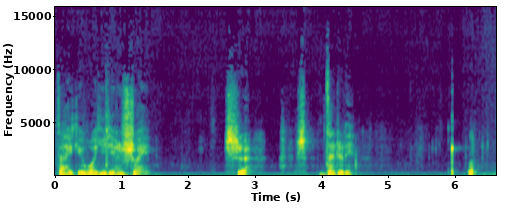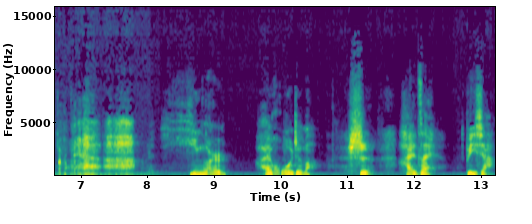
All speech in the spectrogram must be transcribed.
再给我一点水。是，是在这里。婴儿还活着吗？是，还在。陛下，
